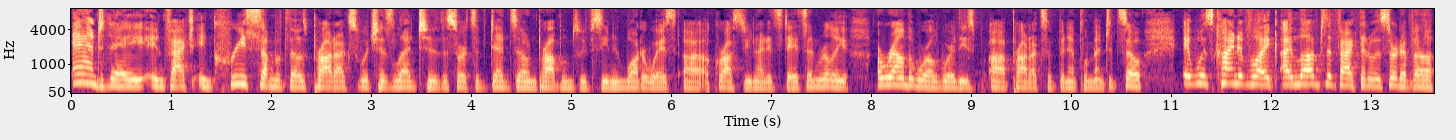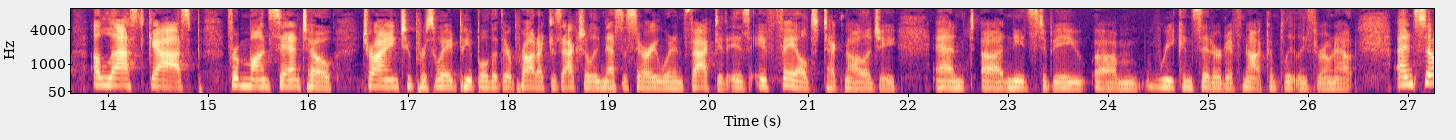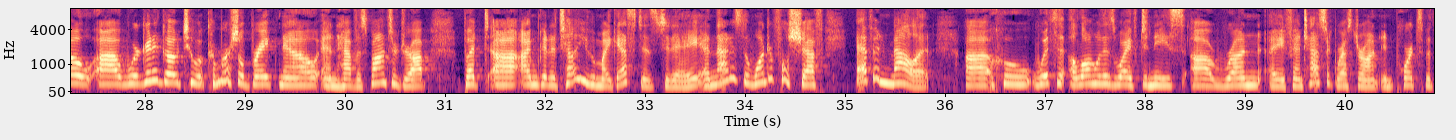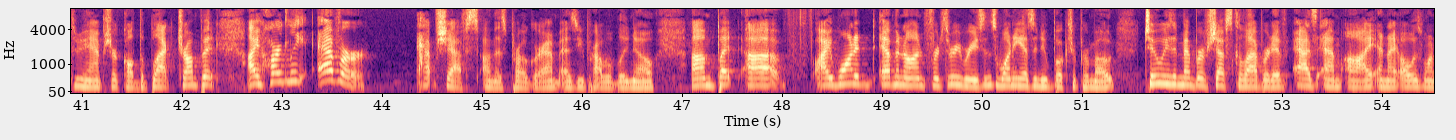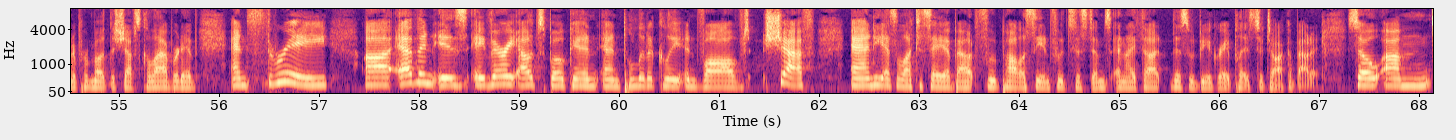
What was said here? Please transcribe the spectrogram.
and they, in fact, increase some of those products, which has led to the sorts of dead zone problems we've seen in waterways uh, across the United States and really around the world where these uh, products have been implemented. So it was kind of like I loved the fact that it was sort of a, a last gasp from Monsanto trying to persuade people that their product is actually necessary when in fact it is a failed technology and uh, needs to be um, reconsidered, if not completely thrown out. And so uh, we're going to go to a commercial break now and have a sponsor drop. But uh, I'm going to tell you who my guest is today, and that is the wonderful chef Evan Mallett, uh, who, with along with his wife Denise, uh, run a fantastic restaurant in Portsmouth, New Hampshire called the Black Trumpet. I hardly ever have chefs on this program, as you probably know. Um, but uh, I wanted Evan on for three reasons. One, he has a new book to promote. Two, he's a member of Chefs Collaborative, as am I, and I always want to promote the Chefs Collaborative. And three, uh, Evan is a very outspoken and politically involved chef, and he has a lot to say about food policy and food systems. And I thought this would be a great place to talk about it. So um,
